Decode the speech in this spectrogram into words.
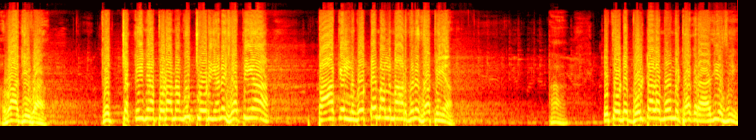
ਵਾਹ ਜੀ ਵਾਹ। ਕਿ ਚੱਕੀ ਦੀਆਂ ਪੋੜਾ ਵਾਂਗੂ ਚੋੜੀਆਂ ਨੇ ਛਾਤੀਆਂ, ਪਾ ਕੇ ਲੰਗੋਟੇ ਮੱਲ ਮਾਰਦੇ ਨੇ ਥਾਪੀਆਂ ਹਾਂ, ਇਹ ਤੁਹਾਡੇ ਬੁਲਟ ਵਾਲਾ ਮੂੰਹ ਮਿੱਠਾ ਕਰਾਇਆ ਜੀ ਅਸੀਂ,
